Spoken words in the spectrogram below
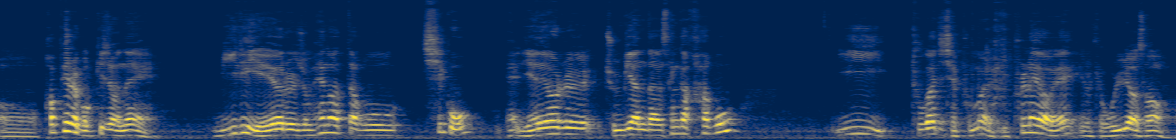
어, 커피를 먹기 전에 미리 예열을 좀 해놨다고 치고 예열을 준비한다 생각하고 이 두 가지 제품을 이 플레이어에 이렇게 올려서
